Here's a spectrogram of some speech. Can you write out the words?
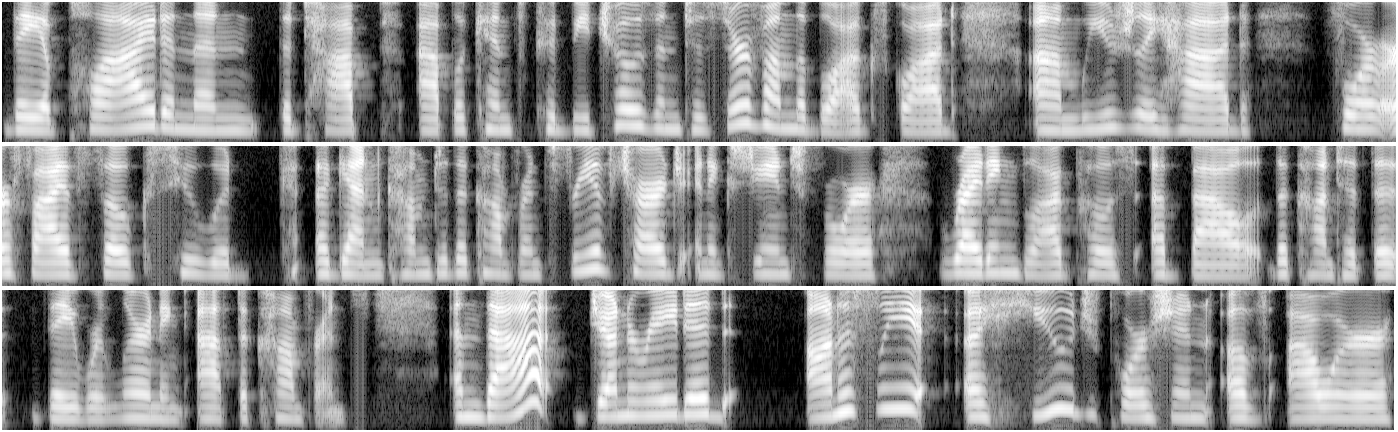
they applied and then the top applicants could be chosen to serve on the blog squad. Um, we usually had four or five folks who would again come to the conference free of charge in exchange for writing blog posts about the content that they were learning at the conference. And that generated honestly a huge portion of our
